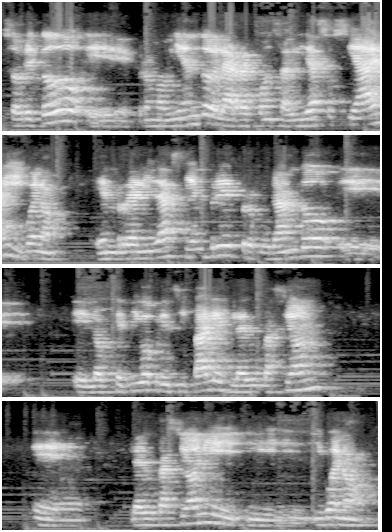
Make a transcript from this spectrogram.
sobre todo eh, promoviendo la responsabilidad social y bueno, en realidad siempre procurando eh, el objetivo principal es la educación, la educación y, bueno,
